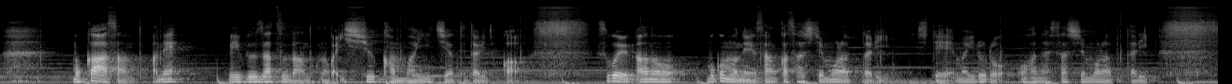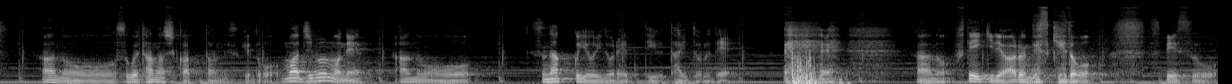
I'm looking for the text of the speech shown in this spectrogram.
モカーさんとかねウェブ雑談とかなんか1週間毎日やってたりとかすごいあの僕もね参加させてもらったりしていろいろお話しさせてもらったりあのすごい楽しかったんですけどまあ自分もねあのスナック酔いどれっていうタイトルで あの不定期ではあるんですけどスペースを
